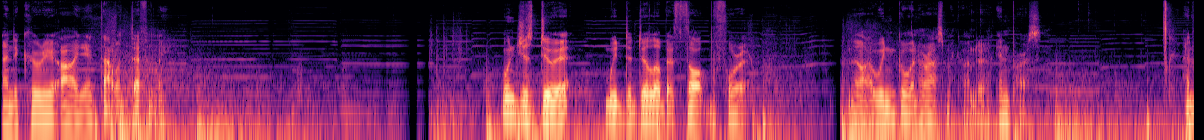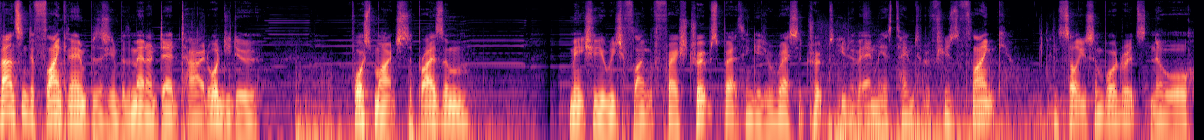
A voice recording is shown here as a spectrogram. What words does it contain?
And a courier. Ah, yeah, that one, definitely. Wouldn't just do it. We'd do a little bit of thought before it. No, I wouldn't go and harass my commander in person. Advancing to flank an enemy position, but the men are dead tired. What do you do? Force march, surprise them. Make sure you reach a flank with fresh troops. Better to engage with rested troops, even if enemy has time to refuse the flank. Consult you some board rates? No.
